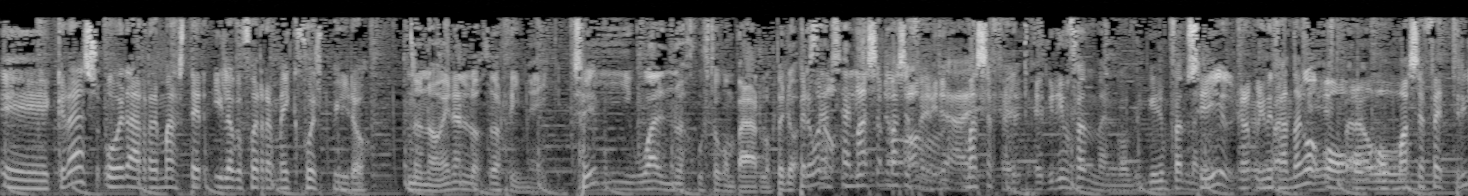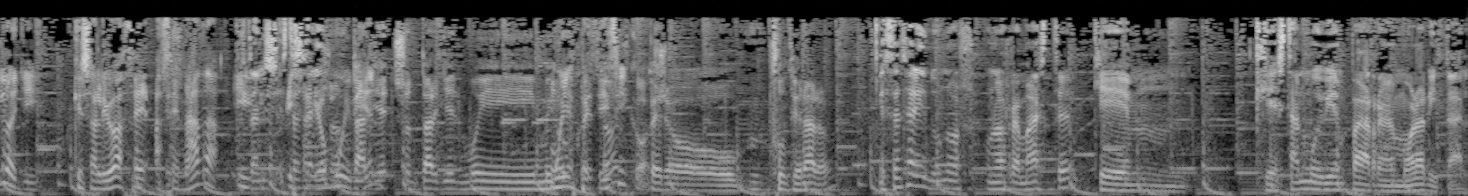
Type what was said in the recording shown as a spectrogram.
eh, Crash o era remaster y lo que fue remake fue Spyro? No, no, eran los dos remakes. ¿Sí? Ahí Igual no es justo compararlo, pero, Pero bueno, más, saliendo- más No, Effect. Mira, Mass el- Effect. El, el Green Fandango. el Green Fandango. Sí, Green Fandango o, o- un- Mass Effect Trilogy, que salió hace, hace nada y, Están- y están salió son muy bien. son targets muy, muy, Muy concretos, específicos. Pero funcionaron. Están saliendo unos, unos remaster que, mm, que están muy bien para rememorar y tal.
